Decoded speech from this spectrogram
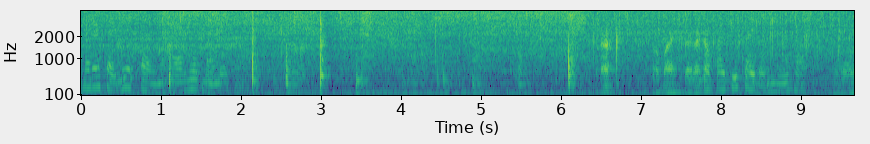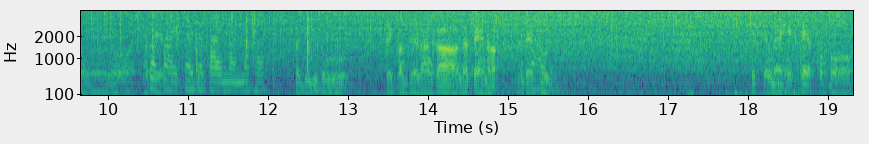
ไม่ได้ใส่เลือดไก่นะคะเลือดหมูเลือดไก่อะต่อ ไปใส่แล้วคต่รัอบไปที่ใส่ดอกนิ้วค่ะโอ้สสเต็ปไตล์ใครสไตล์มันนะคะ สเต็ปอยู่ตรงนี้ ใส่ก่อนใส่หล้างก็แล้วแต่เนาะแล้วแต่สูตรเฮ็ดจังไดให้แซ่บพอๆ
